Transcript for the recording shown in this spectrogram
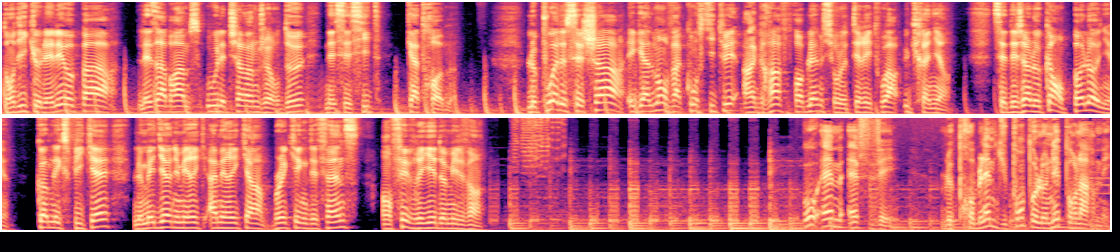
tandis que les Léopards, les Abrams ou les Challenger 2 nécessitent quatre hommes. Le poids de ces chars également va constituer un grave problème sur le territoire ukrainien. C'est déjà le cas en Pologne, comme l'expliquait le média numérique américain Breaking Defense en février 2020. OMFV, le problème du pont polonais pour l'armée.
